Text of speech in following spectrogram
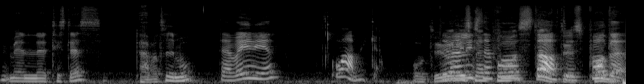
Mm. Men eh, tills dess, det här var Timo Det här var Irene. Och Annika. och du, Du har lyssnat på Statuspodden.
